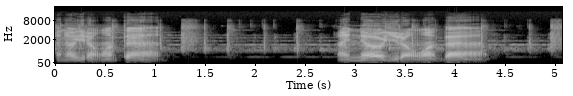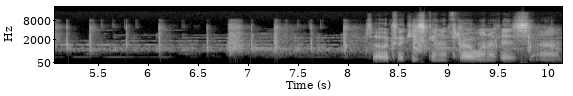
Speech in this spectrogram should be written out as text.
I know you don't want that. I know you don't want that. So it looks like he's gonna throw one of his um,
